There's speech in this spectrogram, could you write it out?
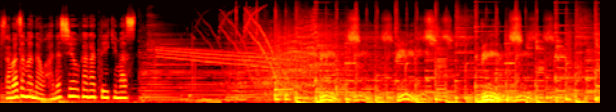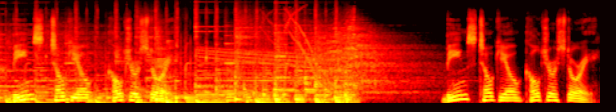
さまざまなお話を伺っていきます「BeamsTokyoCultureStory」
